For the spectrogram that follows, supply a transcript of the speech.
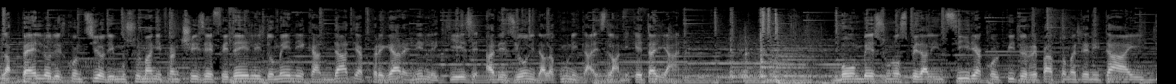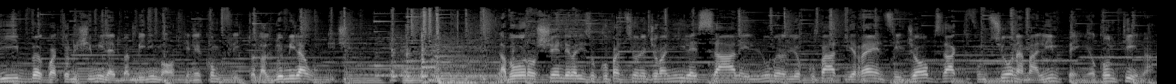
L'appello del Consiglio dei musulmani francesi ai fedeli domenica andate a pregare nelle chiese adesioni dalla comunità islamica italiana. Bombe su un ospedale in Siria, colpito il reparto maternità il DIV, 14.000 i bambini morti nel conflitto dal 2011. Lavoro, scende la disoccupazione giovanile, sale il numero di occupati, Renzi, il Jobs Act funziona ma l'impegno continua.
